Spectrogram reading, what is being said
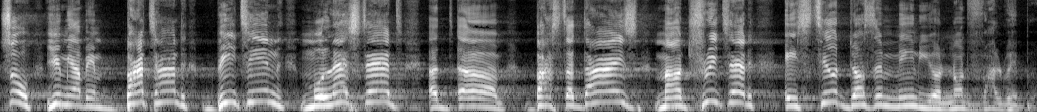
So you may have been battered, beaten, molested, uh, uh, bastardized, maltreated. It still doesn't mean you're not valuable.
